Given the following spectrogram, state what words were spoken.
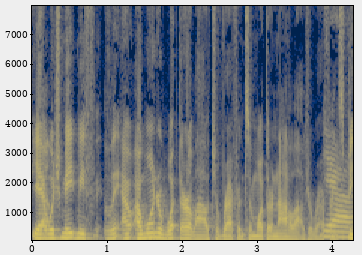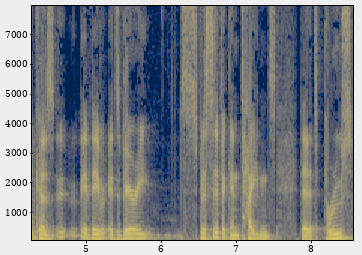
Yeah, Yeah. which made me. th- I, I wonder what they're allowed to reference and what they're not allowed to reference Yeah. because it, they, it's very specific in Titans that it's Bruce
